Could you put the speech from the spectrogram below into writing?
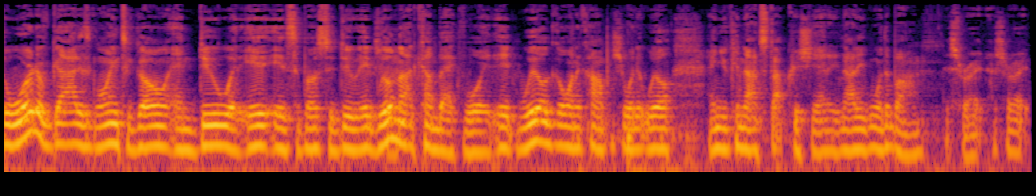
the word of God is going to go and do what it is supposed to do. It will not come back void. It will go and accomplish what it will, and you cannot stop Christianity, not even with a bomb. That's right. That's right.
